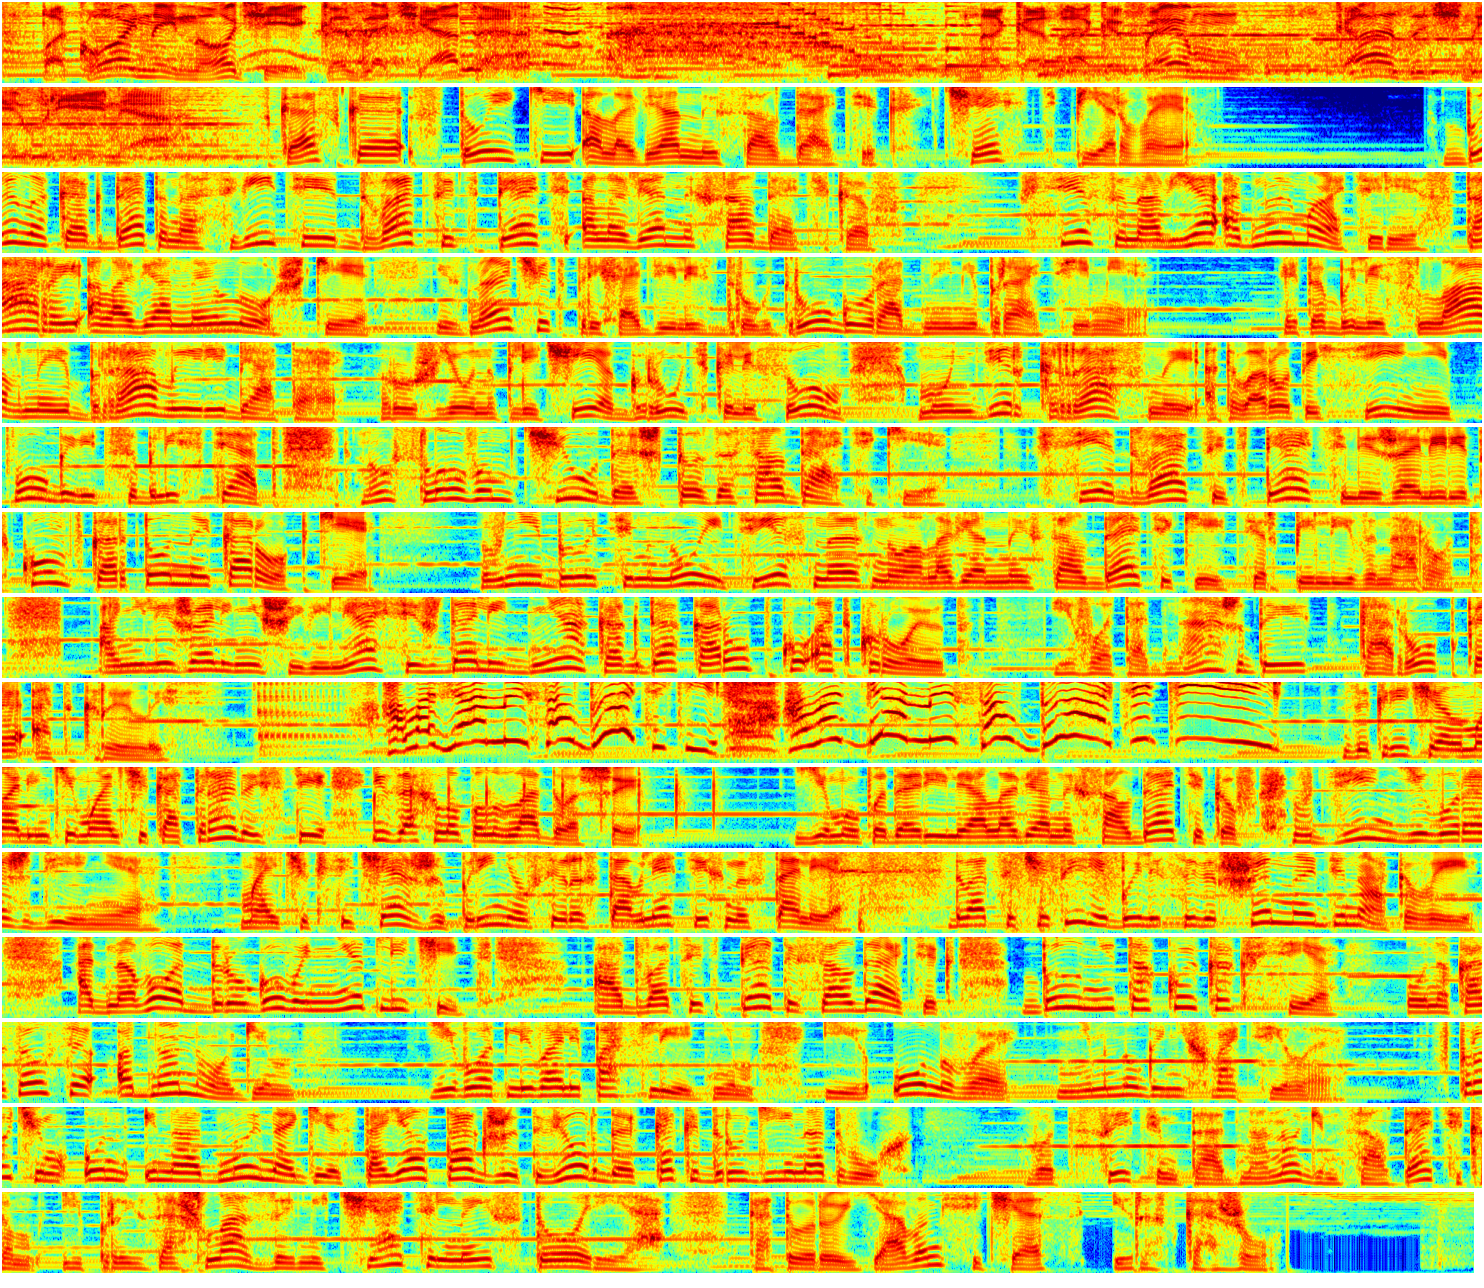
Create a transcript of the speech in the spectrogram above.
Спокойной ночи, казачата! На Казак ФМ сказочное время. Сказка «Стойкий оловянный солдатик». Часть первая. Было когда-то на свете 25 оловянных солдатиков. Все сыновья одной матери, старой оловянной ложки, и значит, приходились друг другу родными братьями – это были славные, бравые ребята. Ружье на плече, грудь колесом, мундир красный, отвороты синие, пуговицы блестят. Ну, словом, чудо, что за солдатики. Все двадцать пять лежали редком в картонной коробке. В ней было темно и тесно, но оловянные солдатики — терпеливый народ. Они лежали не шевелясь и ждали дня, когда коробку откроют — и вот однажды коробка открылась. Оловянные солдатики! Оловянные солдатики! Закричал маленький мальчик от радости и захлопал в ладоши. Ему подарили оловянных солдатиков в день его рождения. Мальчик сейчас же принялся расставлять их на столе. 24 были совершенно одинаковые. Одного от другого не отличить – а 25-й солдатик был не такой, как все. Он оказался одноногим. Его отливали последним, и олова немного не хватило. Впрочем, он и на одной ноге стоял так же твердо, как и другие на двух. Вот с этим-то одноногим солдатиком и произошла замечательная история, которую я вам сейчас и расскажу.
